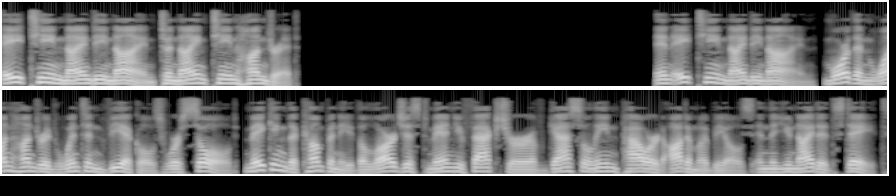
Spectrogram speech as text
1899 to 1900 In 1899, more than 100 Winton vehicles were sold, making the company the largest manufacturer of gasoline-powered automobiles in the United States.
